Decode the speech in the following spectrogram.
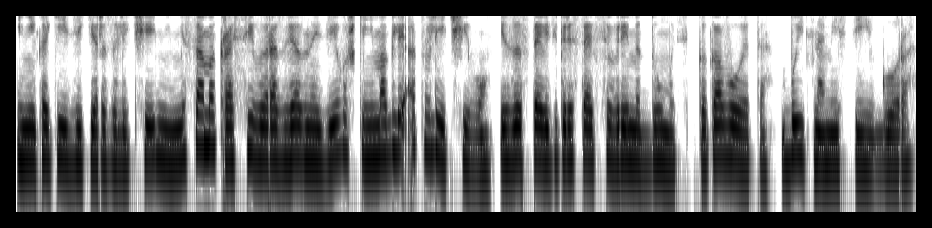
И никакие дикие развлечения, ни самые красивые развязанные девушки не могли отвлечь его и заставить перестать все время думать, каково это — быть на месте Егора.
